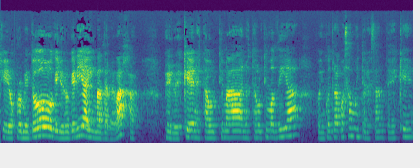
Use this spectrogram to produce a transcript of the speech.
que os prometo que yo no quería ir más de rebaja, pero es que en, estas últimas, en estos últimos días os he encontrado cosas muy interesantes. Es que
